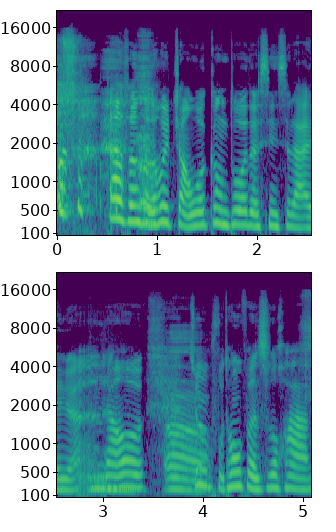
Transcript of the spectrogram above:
大粉可能会掌握更多的信息来源，然后嗯，就是普通粉丝的话，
